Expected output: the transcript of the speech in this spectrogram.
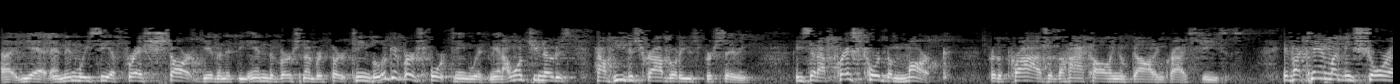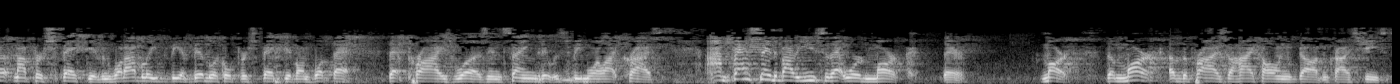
uh, yet. And then we see a fresh start given at the end of verse number 13. But look at verse 14 with me, and I want you to notice how he described what he was pursuing. He said, I press toward the mark for the prize of the high calling of God in Christ Jesus. If I can, let me shore up my perspective and what I believe to be a biblical perspective on what that, that prize was in saying that it was to be more like Christ. I'm fascinated by the use of that word mark there. Mark. The mark of the prize, the high calling of God in Christ Jesus.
